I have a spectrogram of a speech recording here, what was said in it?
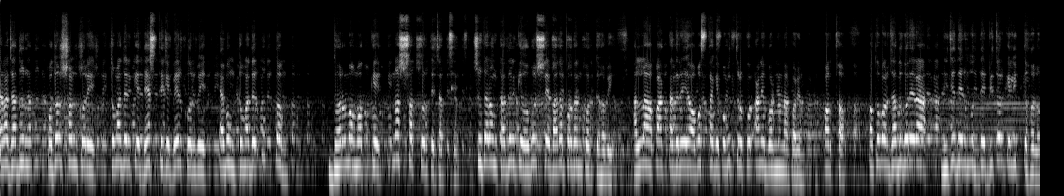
তারা জাদুর প্রদর্শন করে তোমাদেরকে দেশ থেকে বের করবে এবং তোমাদের উত্তম ধর্ম মতকে নস্বাত করতে চাচ্ছে। সুতরাং তাদেরকে অবশ্যই বাধা প্রদান করতে হবে। আল্লাহ পাক তাদের এই অবস্থাকে পবিত্র কোরআনে বর্ণনা করেন। অর্থ অথবা জাদুঘরেরা নিজেদের মধ্যে বিতর্কে লিপ্ত হলো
